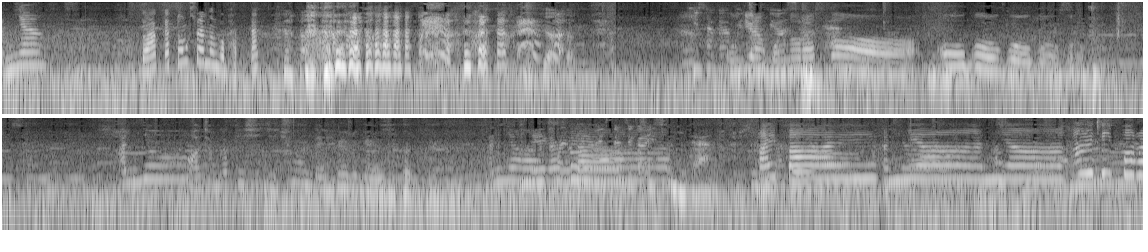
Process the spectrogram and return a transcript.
안녕. 너 아까 똥 싸는 거 봤다? 우디랑 못 놀았어. 오구 오구 오구 오구. 안녕. 아, 장갑 끼시지 추운데. 그러게. 안녕. 안녕히 가세요. 메시지가 있습니다. 바이바이. 안녕 안녕. 아이고 이뻐라.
